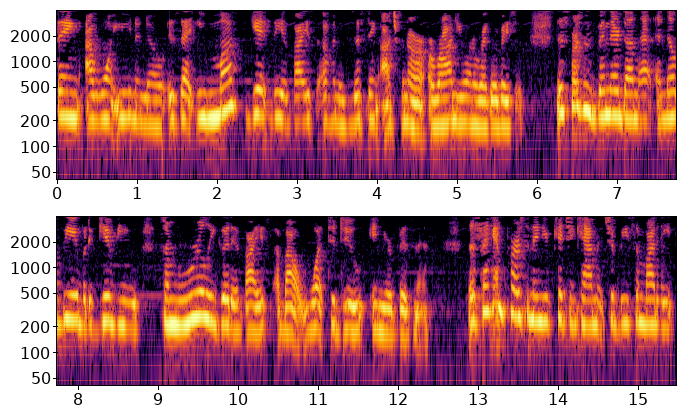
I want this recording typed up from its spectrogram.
thing I want you to know is that you must get the advice of an existing entrepreneur around you on a regular basis. This person's been there, done that, and they'll be able to give you some really good advice about what to do in your business. The second person in your kitchen cabinet should be somebody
